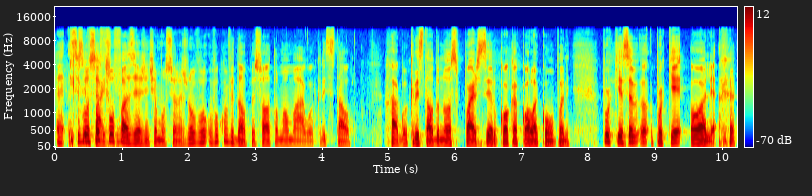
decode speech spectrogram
É, que se que você você faz for com- fazer a gente emocionar de novo, eu vou- convidar o pessoal a tomar uma água cristal. Água cristal do nosso parceiro Coca-Cola Company. Porque, porque, olha,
